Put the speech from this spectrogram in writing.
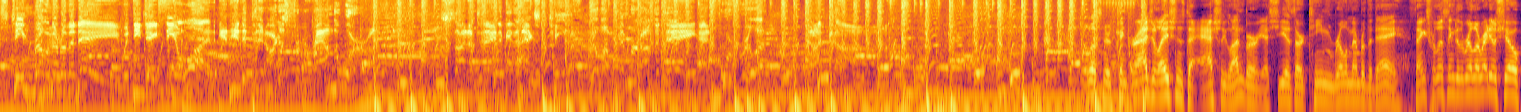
To team real member of the day with DJ CO1 and independent Listeners, congratulations to Ashley Lundberg as she is our Team Rela Member of the Day. Thanks for listening to the Rela Radio Show.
